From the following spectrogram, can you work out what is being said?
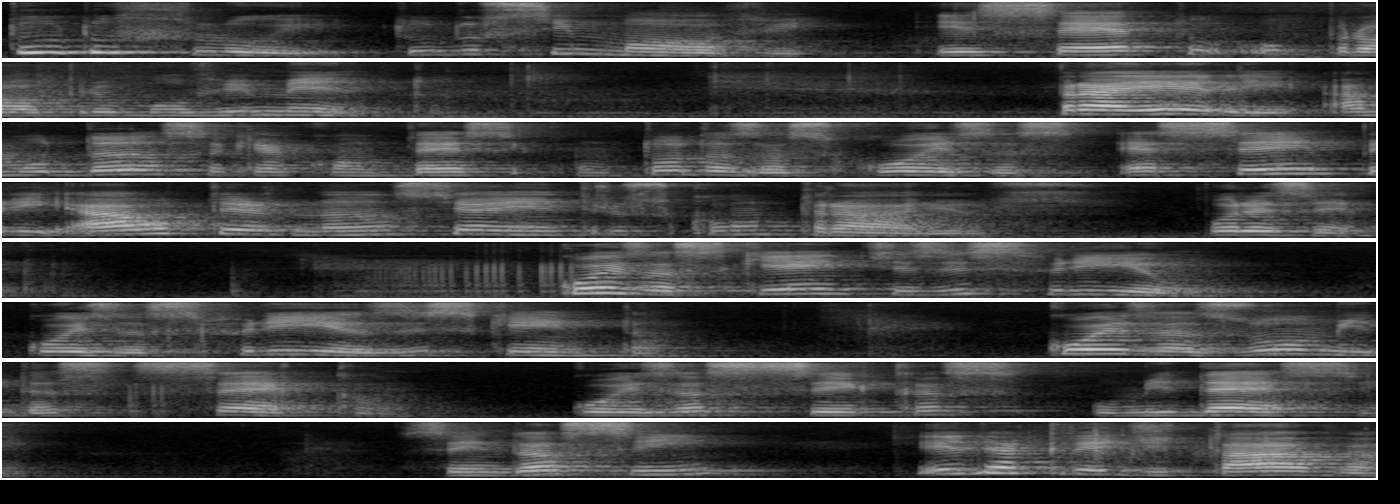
Tudo flui, tudo se move, exceto o próprio movimento. Para ele, a mudança que acontece com todas as coisas é sempre a alternância entre os contrários. Por exemplo, coisas quentes esfriam, coisas frias esquentam, coisas úmidas secam, coisas secas umedecem. Sendo assim, ele acreditava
